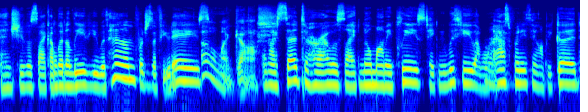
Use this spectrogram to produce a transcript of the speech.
And she was like, I'm going to leave you with him for just a few days. Oh my gosh. And I said to her, I was like, no, mommy, please take me with you. I won't Right. ask for anything. I'll be good.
